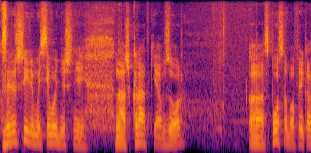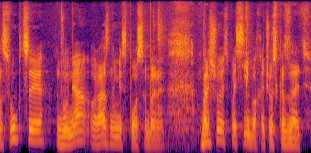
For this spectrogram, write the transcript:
Завершили мы сегодняшний наш краткий обзор э, способов реконструкции двумя разными способами. Большое спасибо хочу сказать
